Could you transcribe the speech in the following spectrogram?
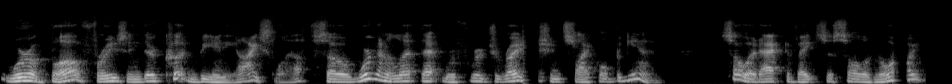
we're above freezing. There couldn't be any ice left. So we're going to let that refrigeration cycle begin. So it activates the solenoid,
